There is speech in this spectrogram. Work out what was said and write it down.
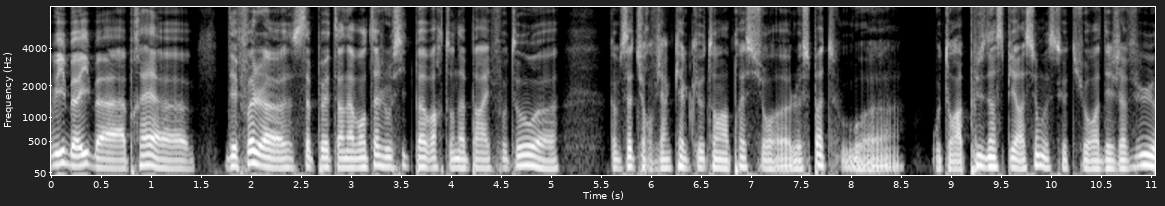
Oui, bah oui, bah après, euh, des fois, euh, ça peut être un avantage aussi de pas avoir ton appareil photo. comme ça, tu reviens quelques temps après sur le spot où, où tu auras plus d'inspiration parce que tu auras déjà vu.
